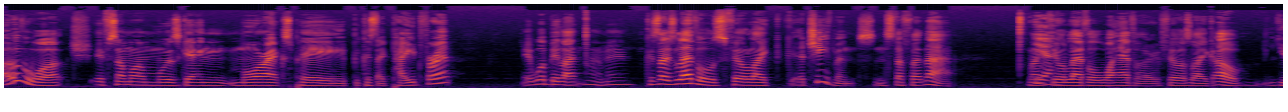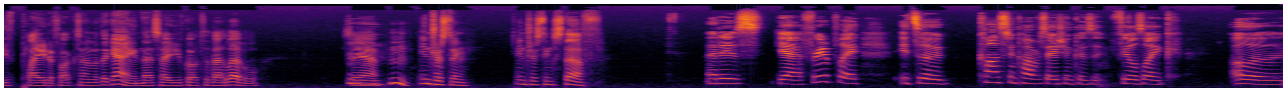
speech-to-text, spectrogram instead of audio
Overwatch, if someone was getting more XP because they paid for it, it would be like, oh man, because those levels feel like achievements and stuff like that. Like Yeah. your level, whatever, it feels like, oh, you've played a fuck ton of the game. That's how you've got to that level. So yeah, hmm, interesting, interesting stuff. That is, yeah, free to play. It's a constant conversation because it feels like uh,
